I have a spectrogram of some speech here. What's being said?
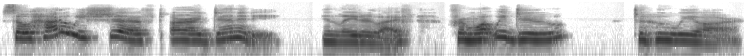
So, how do we shift our identity in later life from what we do to who we are.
